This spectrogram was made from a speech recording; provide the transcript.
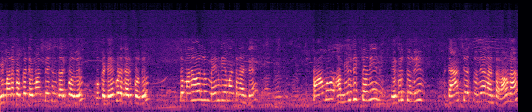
ఈ మనకు ఒక డెమాన్స్ట్రేషన్ సరిపోదు. ఒక డే కూడా సరిపోదు. సో మన వాళ్ళు మెయిన్గా ఏమంటారంటే పాము ఆ మ్యూజిక్ తోని ఎగురుతుంది డాన్స్ చేస్తుంది అని అంటారు. అవునా?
